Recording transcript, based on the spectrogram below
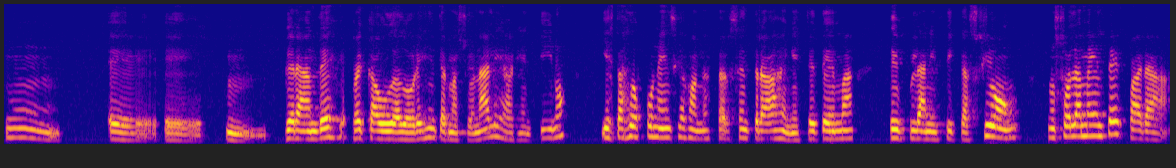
mm, eh, mm, grandes recaudadores internacionales argentinos, y estas dos ponencias van a estar centradas en este tema de planificación no solamente para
